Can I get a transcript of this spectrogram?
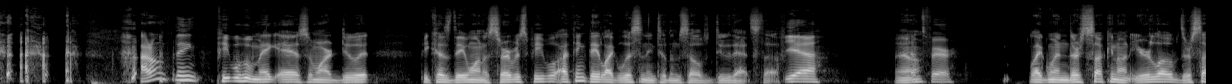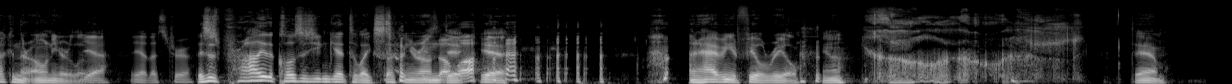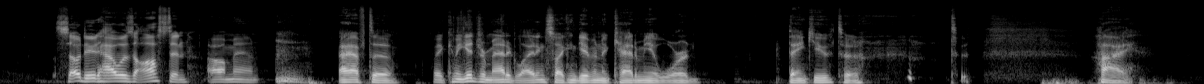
I don't think people who make ASMR do it because they want to service people. I think they like listening to themselves do that stuff. yeah, you know? that's fair. Like when they're sucking on earlobes, they're sucking their own earlobe. Yeah, yeah, that's true. This is probably the closest you can get to like sucking your own dick. off. Yeah. and having it feel real, you know? Damn. So, dude, how was Austin? Oh man. I have to wait, can we get dramatic lighting so I can give an Academy Award thank you to, to Hi.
